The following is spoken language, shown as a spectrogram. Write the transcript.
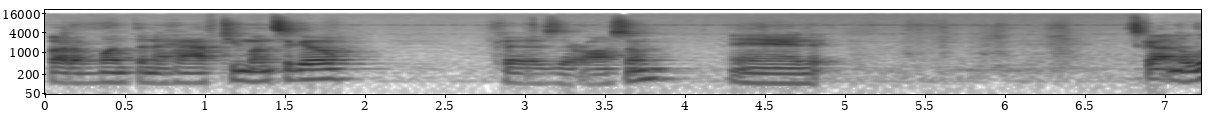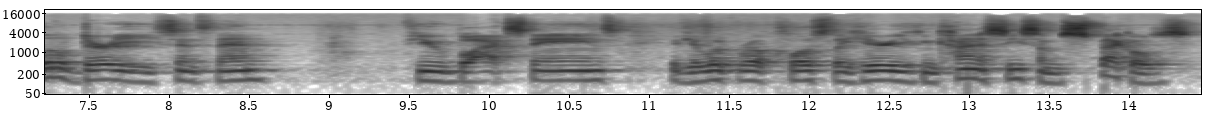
about a month and a half, two months ago because they're awesome and it's gotten a little dirty since then. A few black stains. If you look real closely here you can kind of see some speckles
